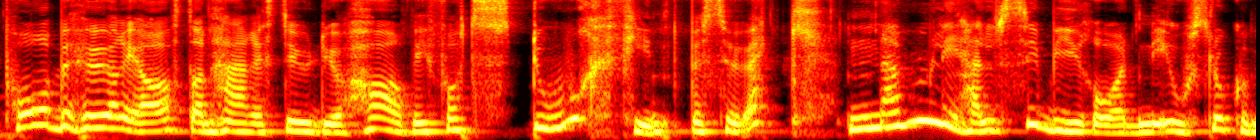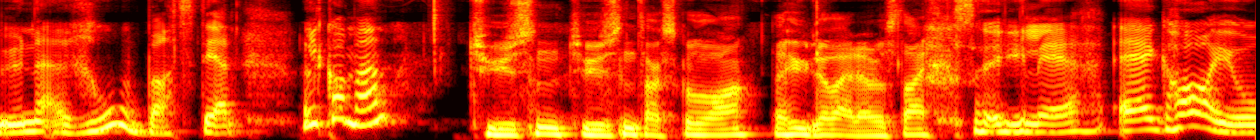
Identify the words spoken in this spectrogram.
På behørig avstand her i studio har vi fått storfint besøk, nemlig helsebyråden i Oslo kommune, Robert Steen. Velkommen! Tusen, tusen takk skal du ha. Det er hyggelig å være her hos deg. Så hyggelig. Jeg har jo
